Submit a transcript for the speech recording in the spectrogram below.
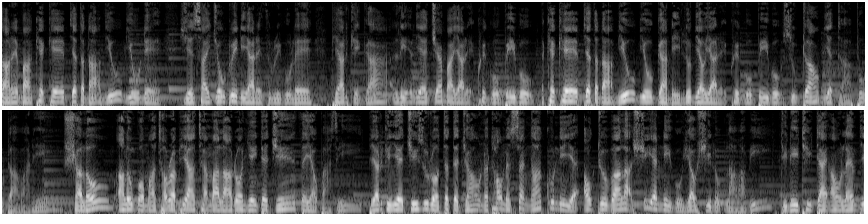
တာထဲမှာခက်ခဲပြဿနာအမျိုးမျိုးနဲ့ရင်ဆိုင်ကြုံတွေ့နေရတဲ့သူတွေကိုလည်းဘုရားခင်ကအလင်းအမြန်ကျမ်းပါရတဲ့အခွင့်ကိုပေးဖို့အခက်ခဲပြဿနာအမျိုးမျိုးကနေလွတ်မြောက်ရတဲ့အခွင့်ကိုပေးဖို့ဆုတောင်းမြတ်တာပို့တာပါတယ်ရှာလုံအားလုံးပေါ်မှာသာရဘုရားထံမှလာတော့ညီမ့်တဲ့ခြင်းသက်ရောက်ပါစေဘုရားခင်ရဲ့ကျေးဇူးတော်တက်တဲ့ကြောင်း2025ခုနှစ်ရဲ့အောက်တိုဘာလ10ရက်နေ့ကိုရောက်ရှိလို့လာပါပြီဒီနေ့ထိတိုင်အောင်လမ်းပြ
